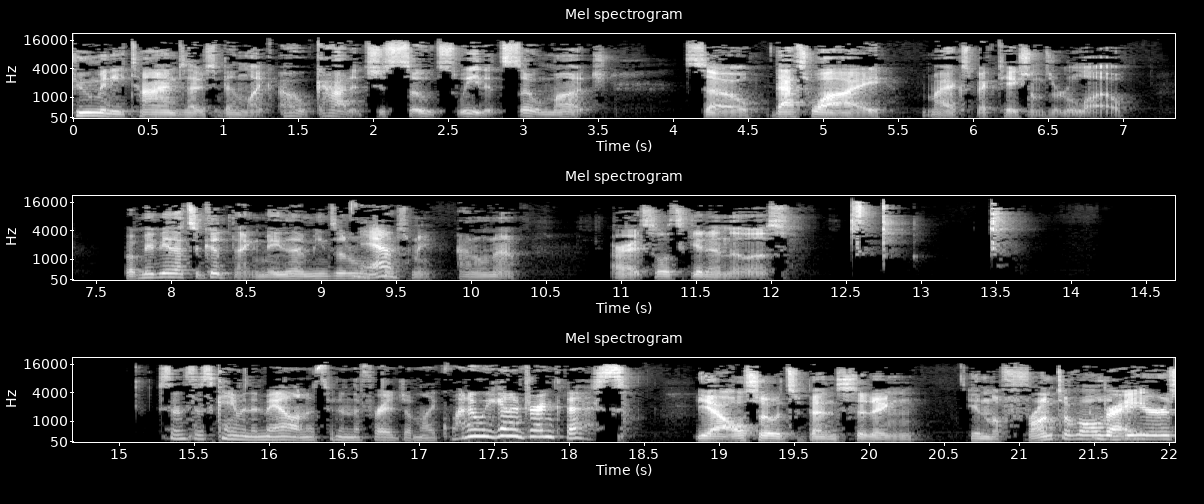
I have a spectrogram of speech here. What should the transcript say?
too many times I've been like, "Oh God, it's just so sweet. It's so much." So that's why my expectations are low. But maybe that's a good thing. Maybe that means it'll Yeah. impress me. I don't know. All right, so let's get into this. Since this came in the mail and it's been in the fridge, I'm like, when are we gonna drink this? Yeah. Also, it's been sitting in the front of all the Right. beers,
